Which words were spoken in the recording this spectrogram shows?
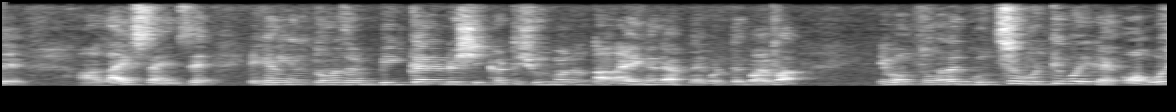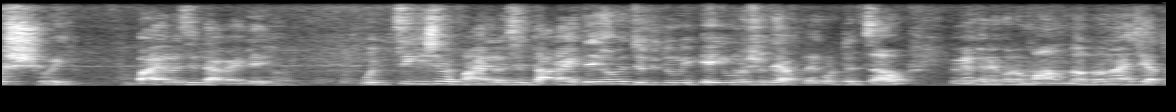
যে লাইফ সায়েন্সে এখানে কিন্তু তোমার যারা বিজ্ঞানের শিক্ষার্থী, শুধুমাত্র তারাই এখানে অ্যাপ্লাই করতে পারবা এবং তোমাদের গুচ্ছ ভর্তি পরীক্ষায় অবশ্যই বায়োলজি দাগাইতেই হবে। ঐচ্ছিক হিসেবে বায়োলজি দাগাইতেই হবে যদি তুমি এই অনুষদে অ্যাপ্লাই করতে চাও এবং এখানে কোনো মানদণ্ড নাই যে এত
